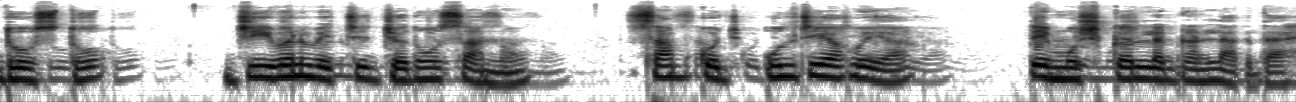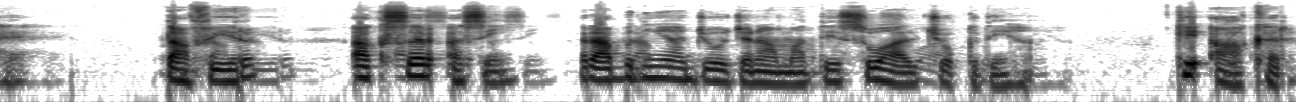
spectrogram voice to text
ਦੋਸਤੋ, ਜੀਵਨ ਵਿੱਚ ਜਦੋਂ ਸਾਨੂੰ ਸਭ ਕੁਝ ਉਲਝਿਆ ਹੋਇਆ ਤੇ ਮੁਸ਼ਕਲ ਲੱਗਣ ਲੱਗਦਾ ਹੈ, ਤਾਂ ਫਿਰ ਅਕਸਰ ਅਸੀਂ ਰੱਬ ਦੀਆਂ ਯੋਜਨਾਵਾਂ ਤੇ ਸਵਾਲ ਚੁੱਕਦੇ ਹਾਂ ਕਿ ਆਖਰ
